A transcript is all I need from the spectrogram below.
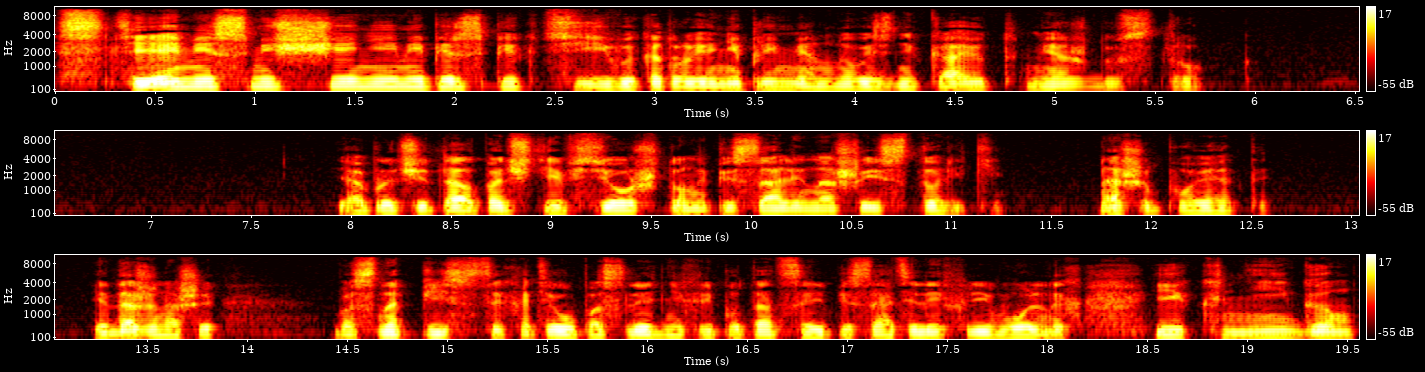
с теми смещениями перспективы, которые непременно возникают между строк. Я прочитал почти все, что написали наши историки наши поэты и даже наши баснописцы, хотя у последних репутация писателей фривольных, и книгам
